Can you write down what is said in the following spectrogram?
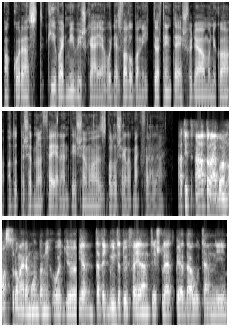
akkor azt ki vagy mi vizsgálja, hogy ez valóban így történt-e, és hogy a, mondjuk a adott esetben a feljelentésem az valóságnak megfelel Hát itt általában azt tudom erre mondani, hogy tehát egy büntető feljelentést lehet például tenni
